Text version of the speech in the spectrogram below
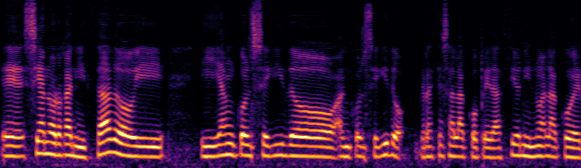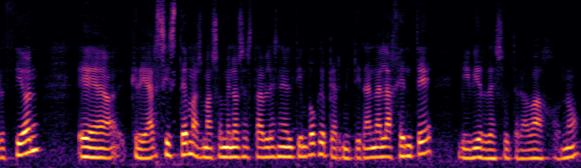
eh, se han organizado y, y han conseguido, han conseguido, gracias a la cooperación y no a la coerción, eh, crear sistemas más o menos estables en el tiempo que permitirán a la gente vivir de su trabajo, ¿no?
